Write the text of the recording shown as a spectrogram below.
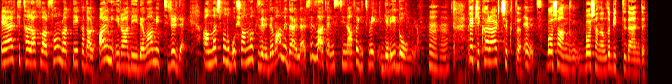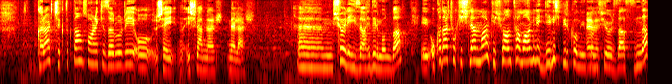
eğer ki taraflar son raddeye kadar aynı iradeyi devam ettirir de anlaşmalı boşanmak üzere devam ederlerse zaten istinafa gitme gereği doğmuyor. Hı hı. Peki karar çıktı. Evet. Boşandım, boşanıldı, bitti dendi. Karar çıktıktan sonraki zaruri o şey işlemler neler? Ee, şöyle izah edelim onu da. Ee, o kadar çok işlem var ki şu an tamamıyla geniş bir konuyu evet. konuşuyoruz aslında.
